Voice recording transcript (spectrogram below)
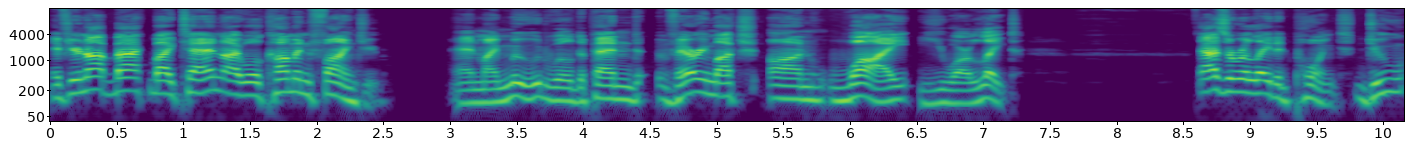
If you're not back by 10, I will come and find you. And my mood will depend very much on why you are late. As a related point, do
